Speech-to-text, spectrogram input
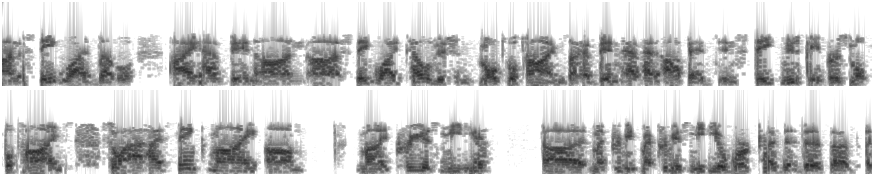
on the statewide level, I have been on uh, statewide television multiple times. I have been have had op-eds in state newspapers multiple times. So I, I think my um, my previous media uh, my previous my previous media work uh, the the, the,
